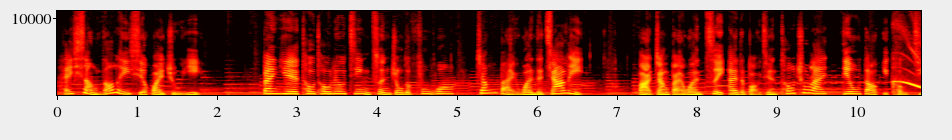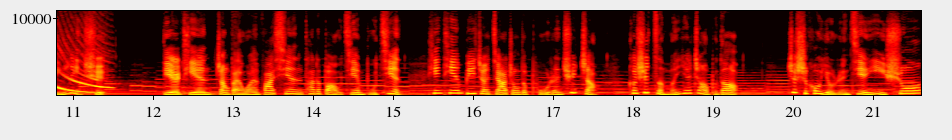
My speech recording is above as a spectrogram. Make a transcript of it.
还想到了一些坏主意。半夜偷偷溜进村中的富翁张百万的家里，把张百万最爱的宝剑偷出来，丢到一口井里去。第二天，张百万发现他的宝剑不见，天天逼着家中的仆人去找，可是怎么也找不到。这时候有人建议说：“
